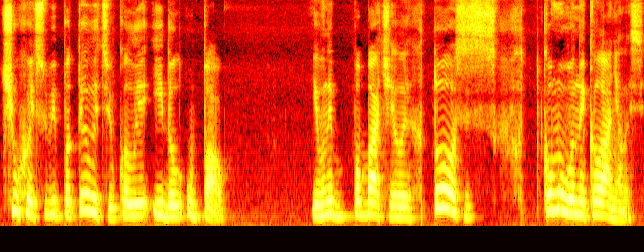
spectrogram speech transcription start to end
чухають собі потилицю, коли ідол упав. І вони побачили, хто, кому вони кланялись.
